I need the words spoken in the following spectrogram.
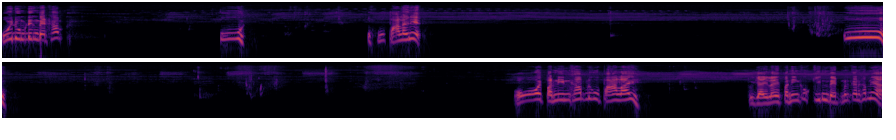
อุ้ยดูมนดึงเบ็ดครับอุ้ยโอ้โหปลาอะไรเนี่ย อู้โอ้ยปลานินครับนึกว่าปลาอะไร ตัวใหญ่เลยปลานินก็กินเบ็ดเหมือนกันครับเนี่ย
